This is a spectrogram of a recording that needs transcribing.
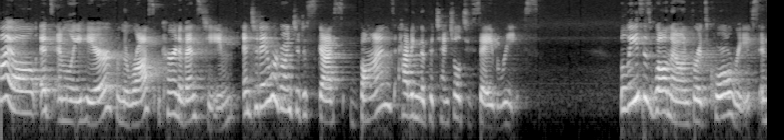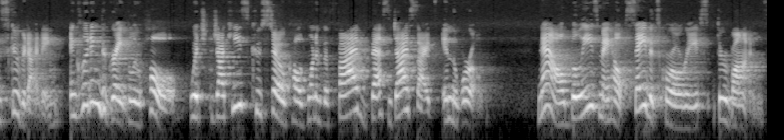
Hi, all, it's Emily here from the Ross Current Events team, and today we're going to discuss bonds having the potential to save reefs. Belize is well known for its coral reefs and scuba diving, including the Great Blue Hole, which Jacques Cousteau called one of the five best dive sites in the world. Now, Belize may help save its coral reefs through bonds.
